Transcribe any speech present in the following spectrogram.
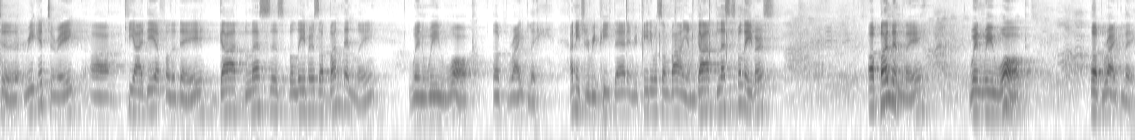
to reiterate our key idea for the day God blesses believers abundantly when we walk uprightly. I need you to repeat that and repeat it with some volume. God blesses believers abundantly when we walk uprightly.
